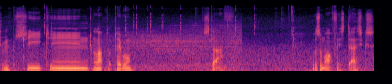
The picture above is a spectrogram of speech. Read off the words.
Shrimp seating. A laptop table. Staff. Put some office desks.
